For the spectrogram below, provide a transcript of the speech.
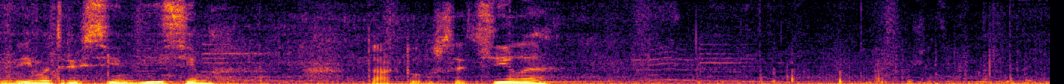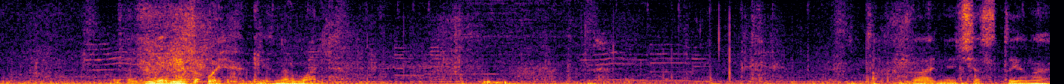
міліметрів 7-8. Так, тут все ціле. Ні, не, ой, не нормально. Так, задня частина.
